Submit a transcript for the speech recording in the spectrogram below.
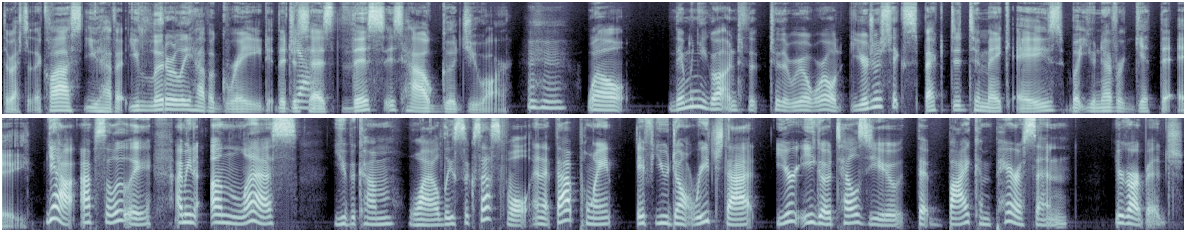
the rest of the class. You have a, you literally have a grade that just Yeah. says this is how good you are. hmm Well, then when you go out into the to the real world, you're just expected to make A's, but you never get the A. Yeah, absolutely. I mean, unless you become wildly successful. And at that point, if you don't reach that, your ego tells you that by comparison, you're garbage.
